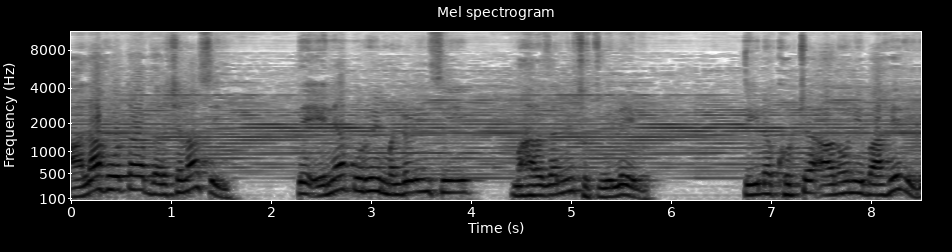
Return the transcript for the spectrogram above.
आला होता दर्शनासी. ते येण्यापूर्वी मंडळींशी महाराजांनी सुचविले. तीन खुर्च्या आणोनी बाहेरी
